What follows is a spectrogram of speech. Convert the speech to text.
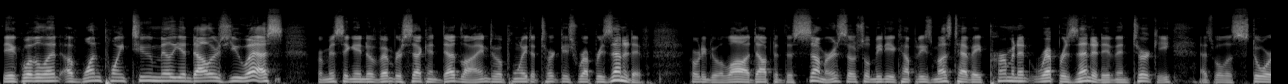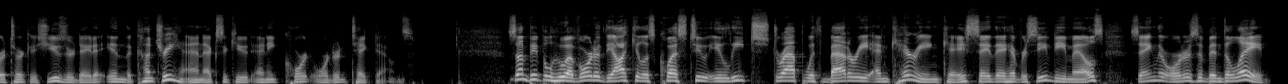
the equivalent of $1.2 million US for missing a November 2nd deadline to appoint a Turkish representative. According to a law adopted this summer, social media companies must have a permanent representative in Turkey, as well as store Turkish user data in the country and execute any court ordered takedowns. Some people who have ordered the Oculus Quest 2 Elite strap with battery and carrying case say they have received emails saying their orders have been delayed.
